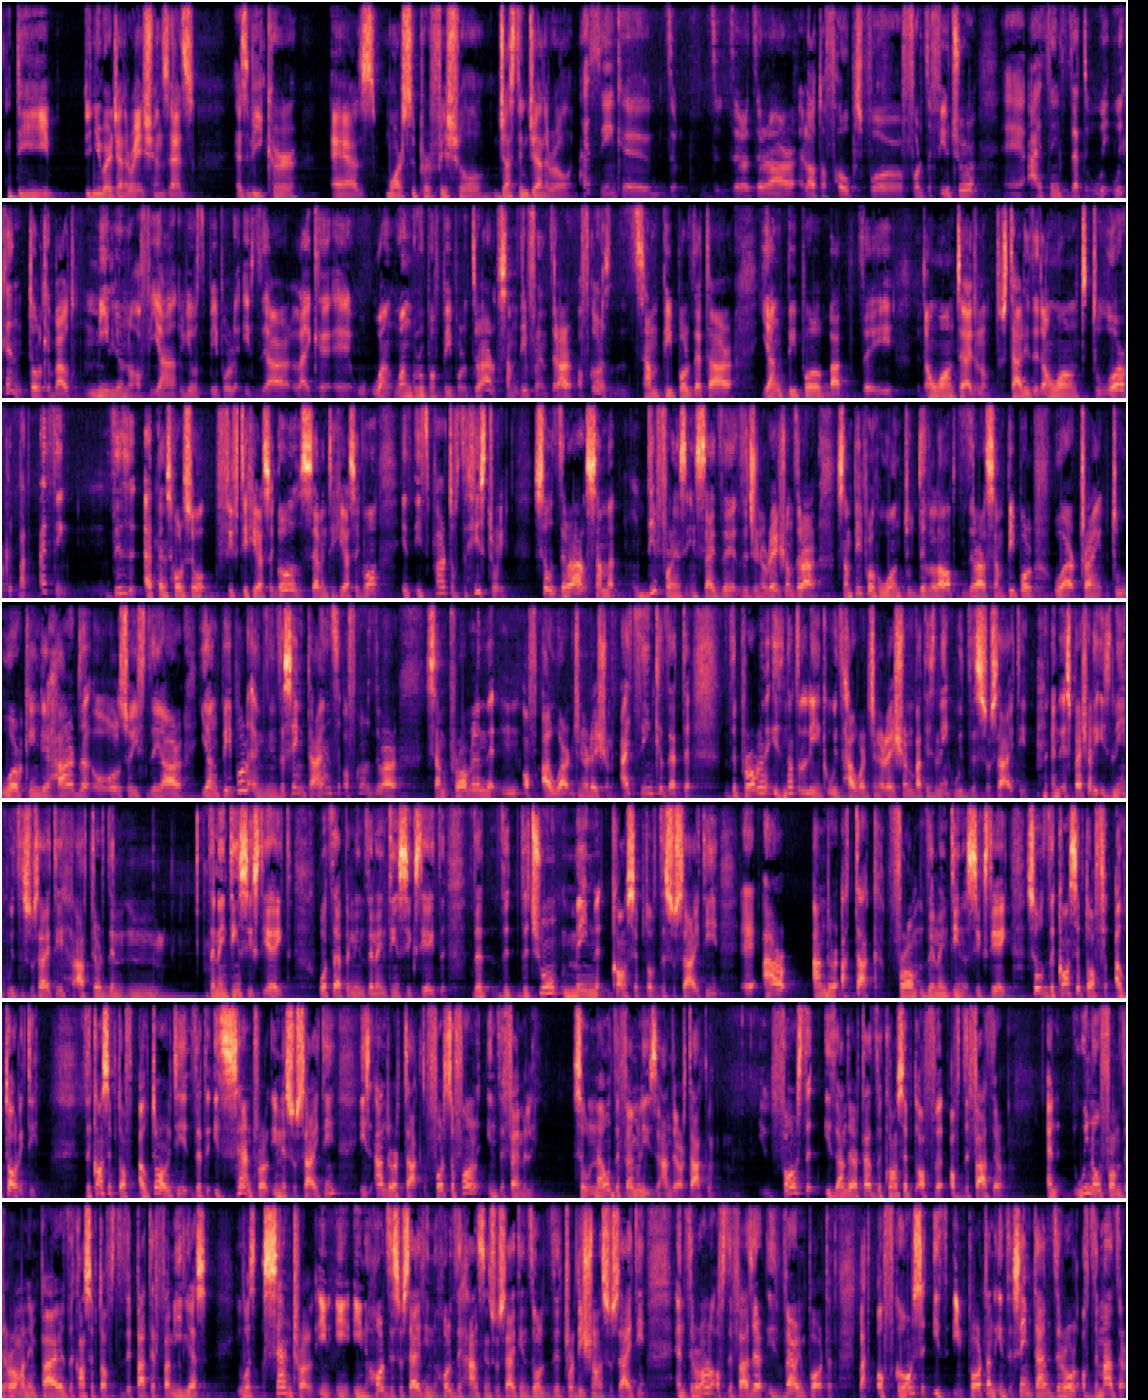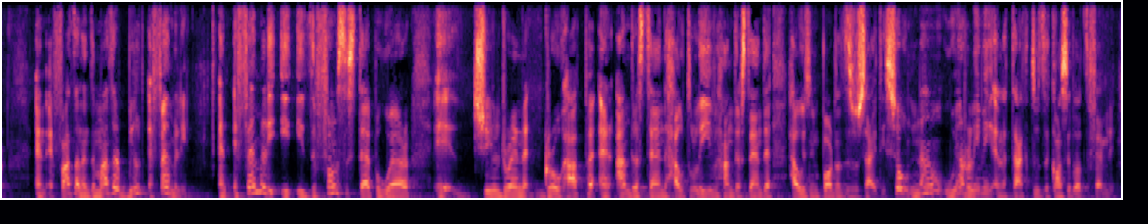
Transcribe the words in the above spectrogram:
the the newer generations as as weaker, as more superficial, just in general? I think uh, there, there are a lot of hopes for, for the future. Uh, I think that we, we can talk about million of young youth people if they are like a, a one, one group of people. There are some different. There are, of course, some people that are young people, but they don't want, I don't know, to study, they don't want to work. But I think this happens also 50 years ago, 70 years ago. It, it's part of the history. So there are some difference inside the, the generation. There are some people who want to develop. There are some people who are trying to working hard. Also, if they are young people, and in the same times, of course, there are some problem of our generation. I think that the problem is not linked with our generation, but is linked with the society, and especially is linked with the society after the. Mm, the 1968. What's happened in the 1968? That the, the two main concepts of the society uh, are under attack from the 1968. So the concept of authority. The concept of authority that is central in a society is under attack. First of all, in the family. So now the family is under attack. First is under attack the concept of, uh, of the father. And we know from the Roman Empire the concept of the pater familias, it was central in, in, in all the society, in all the Hanseatic society, in all the traditional society, and the role of the father is very important. But of course, it's important in the same time the role of the mother. And a father and the mother build a family. And a family is the first step where uh, children grow up and understand how to live, understand how is important the society. So now we are living an attack to the concept of the family.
